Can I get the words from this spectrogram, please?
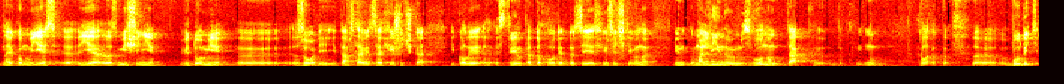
на якому є, е, є розміщені відомі е, зорі. І там ставиться фішечка, і коли стрілка доходить до цієї фішечки, воно він маліновим дзвоном так ну, е, будить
